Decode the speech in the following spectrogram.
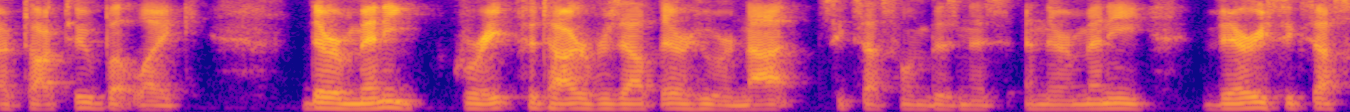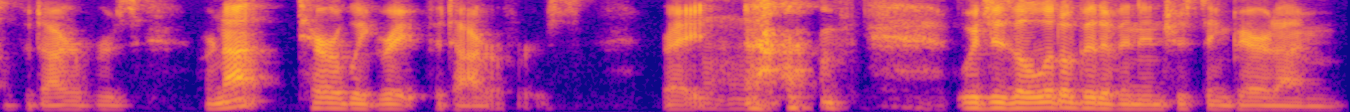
I've talked to. But like, there are many great photographers out there who are not successful in business, and there are many very successful photographers who are not terribly great photographers, right? Mm-hmm. Which is a little bit of an interesting paradigm.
